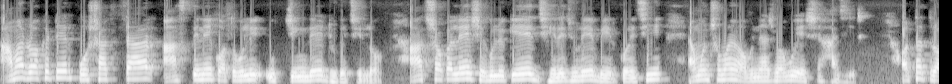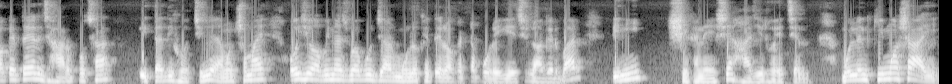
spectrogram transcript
আমার রকেটের পোশাকটার আস্তিনে কতগুলি উচ্চিংড়ে ঢুকেছিল। আজ সকালে সেগুলিকে ঝেড়ে ঝুড়ে বের করেছি। এমন সময় অবিনাশবাবু এসে হাজির। অর্থাৎ রকেটের ঝাড় পোছা ইত্যাদি হচ্ছিল। এমন সময় ওই যে অবিনাশবাবু যার মূল মূলক্ষেতে রকেটটা পড়ে গিয়েছিল আগের বার, তিনি সেখানে এসে হাজির হয়েছেন। বললেন, কি মশাই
